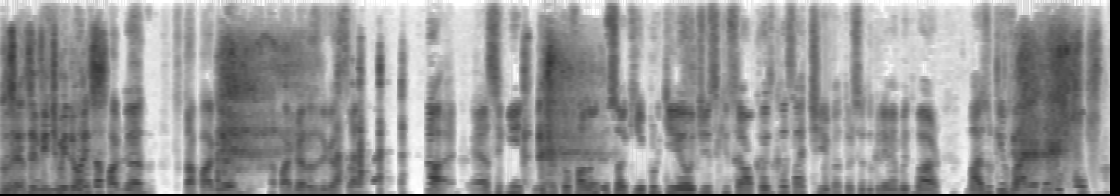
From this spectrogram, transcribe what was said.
220 Tu milhões. tá pagando. Tu tá pagando. Tá pagando as ligações. Não, é o seguinte, eu tô falando isso aqui porque eu disse que isso é uma coisa cansativa. A torcida do Grêmio é muito maior. Mas o que vale é dentro do campo.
